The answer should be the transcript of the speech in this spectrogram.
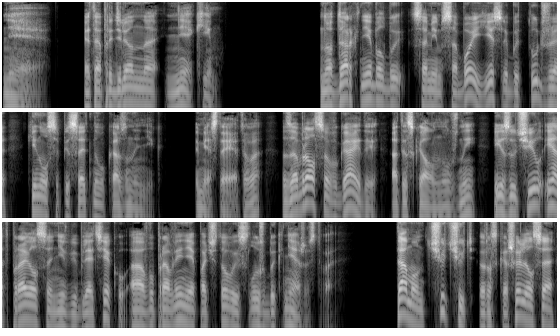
Нет, это определенно не Ким. Но Дарк не был бы самим собой, если бы тут же кинулся писать на указанный ник. Вместо этого забрался в гайды, отыскал нужный, изучил и отправился не в библиотеку, а в управление почтовой службы княжества. Там он чуть-чуть раскошелился,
